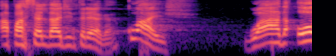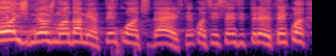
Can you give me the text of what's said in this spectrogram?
a parcialidade de entrega. Quais? Guarda os meus mandamentos. Tem quantos? Dez? Tem quantos? 603? Tem quantos?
